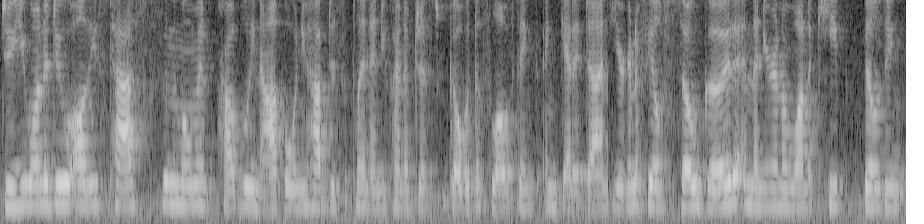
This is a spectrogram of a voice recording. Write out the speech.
Do you wanna do all these tasks in the moment? Probably not, but when you have discipline and you kind of just go with the flow of things and get it done, you're gonna feel so good and then you're gonna wanna keep building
